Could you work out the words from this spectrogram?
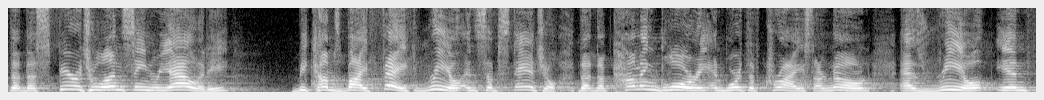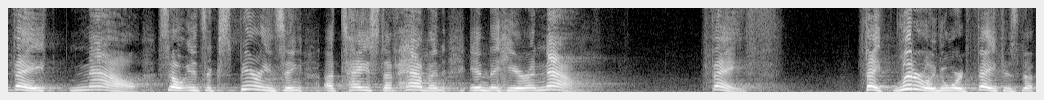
the, the spiritual unseen reality becomes by faith real and substantial. The, the coming glory and worth of Christ are known as real in faith now. So it's experiencing a taste of heaven in the here and now. Faith. Faith, literally the word faith is the,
